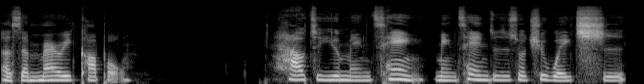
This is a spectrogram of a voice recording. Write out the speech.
as a married couple. How do you maintain? Maintain 就是说去维持。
